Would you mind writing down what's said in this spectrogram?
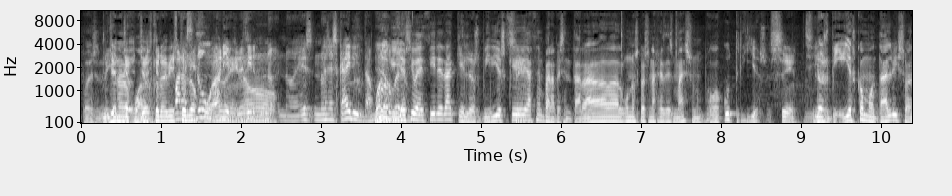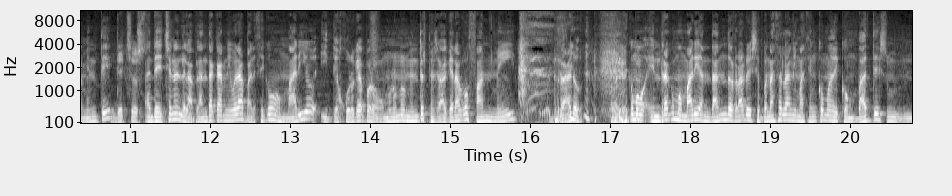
puede ser. Yo, yo, no lo he yo- jugado. yo es que lo he visto Para y lo he ser un jugado. Mario, y quiero decir, no- es, no es Skyrim Bueno, tampoco. lo que yo pero- os iba a decir era que los vídeos que Sí. hacen para presentar a algunos personajes de Smash son un poco cutrillos. Sí. Los vídeos como tal, visualmente. De hecho, es- de hecho, en el de la planta carnívora aparece como Mario y te juro que por unos momentos pensaba que era algo fan-made raro. Como, entra como Mario andando raro y se pone a hacer la animación como de combates. mm,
